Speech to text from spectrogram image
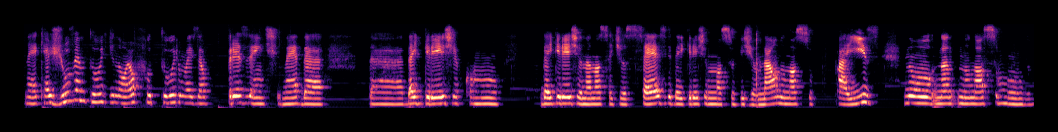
né, que a juventude não é o futuro, mas é o presente, né, da, da, da igreja como da igreja na nossa diocese, da igreja no nosso regional, no nosso país, no, na, no nosso mundo.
